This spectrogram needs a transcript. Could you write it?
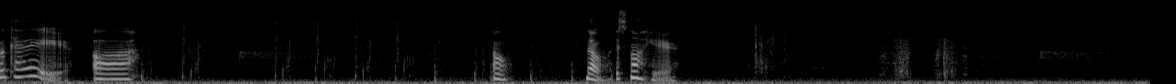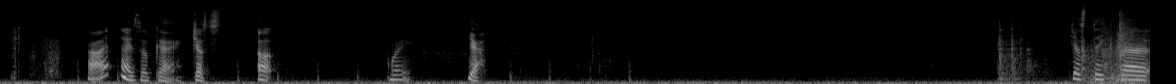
Okay. Uh. Oh. No, it's not here. I think it's okay. Just. Uh. Wait. Yeah. Just take the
